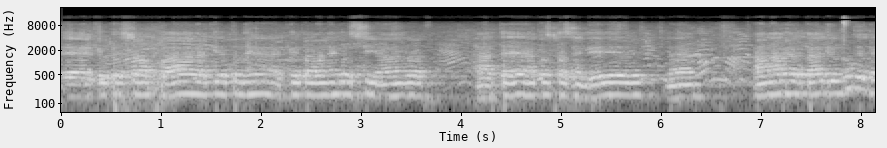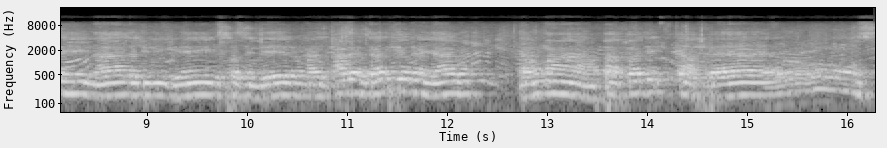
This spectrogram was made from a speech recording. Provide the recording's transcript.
É, que o pessoal fala que eu estava negociando a terra dos fazendeiros, né? Ah, na verdade, eu nunca ganhei nada de ninguém, dos fazendeiros, mas a verdade é que eu ganhava é uma pacote de café, uns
